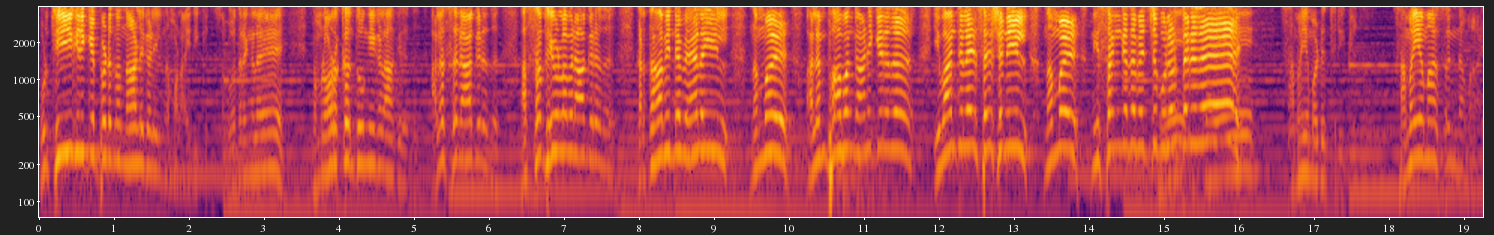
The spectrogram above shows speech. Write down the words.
പൂർത്തീകരിക്കപ്പെടുന്ന നാളുകളിൽ നമ്മളായിരിക്കുന്നു. സഹോദരങ്ങളെ നമ്മൾ ഉറക്കം തൂങ്ങികളാകരുത്. അലസരാകരുത്. അശ്രദ്ധയുള്ളവരാകരുത്. കർത്താവിന്റെ വേലയിൽ നമ്മൾ അലംഭാവം കാണിക്കരുത്. ഇവാഞ്ചലൈസേഷനിൽ നമ്മൾ നിസ്സംഗത വെച്ച് പുലർത്തരുത്. സമയമെടുത്തിരിക്കുന്നു സമയമാസന്നമായി.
